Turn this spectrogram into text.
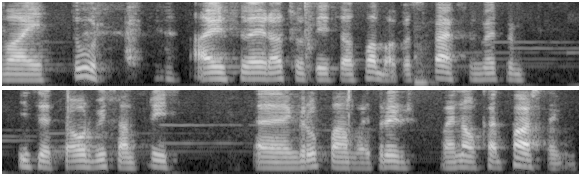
vai tur ASV ir atsūtījis savus labākos spēkus, un mēs varam iziet cauri visām trīs uh, grupām, vai tur ir vai nav kāda pārsteiguma.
